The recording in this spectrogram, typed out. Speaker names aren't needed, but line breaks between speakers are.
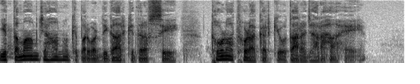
ये तमाम जहानों के परवरदिगार की तरफ़ से थोड़ा थोड़ा करके उतारा जा रहा है।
